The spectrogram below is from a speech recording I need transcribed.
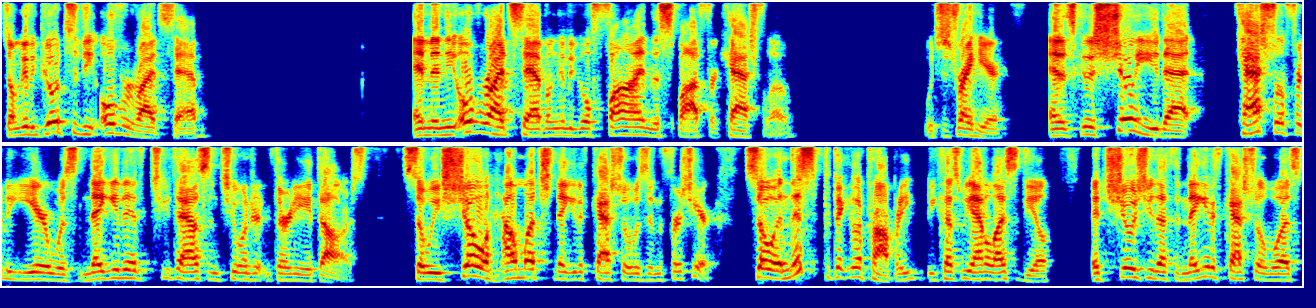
So I'm going to go to the overrides tab. And then the overrides tab, I'm going to go find the spot for cash flow, which is right here. And it's going to show you that cash flow for the year was negative $2,238. So we show how much negative cash flow was in the first year. So in this particular property, because we analyzed the deal, it shows you that the negative cash flow was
